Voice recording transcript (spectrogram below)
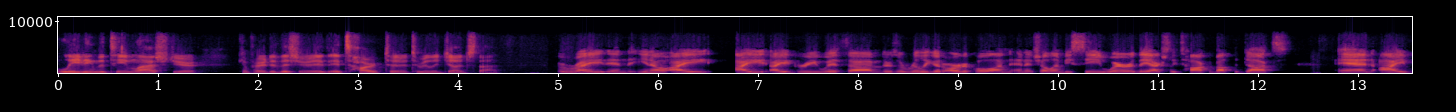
leading the team last year compared to this year. It, it's hard to to really judge that. Right, and you know, I I I agree with. Um, there's a really good article on NHL NBC where they actually talk about the Ducks, and I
